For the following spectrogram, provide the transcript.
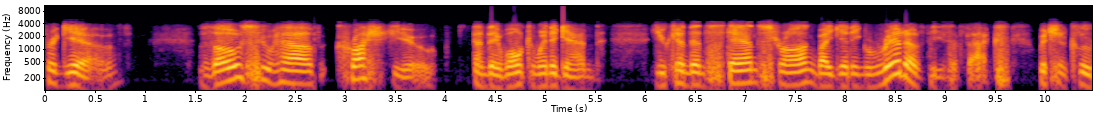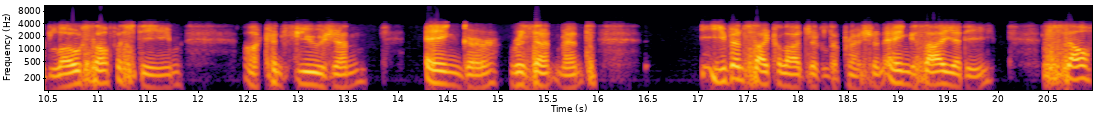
forgive those who have crushed you and they won't win again. You can then stand strong by getting rid of these effects, which include low self esteem, uh, confusion, anger, resentment, even psychological depression, anxiety, self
